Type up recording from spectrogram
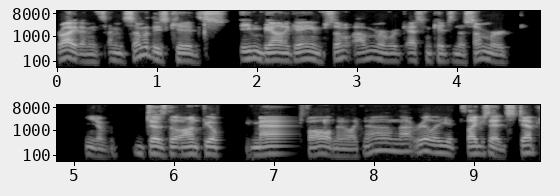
Right. I mean, I mean, some of these kids, even beyond a game, some I remember asking kids in the summer, you know, does the on-field match fall? And they're like, no, not really. It's like you said, step.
